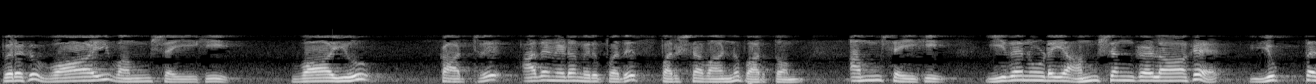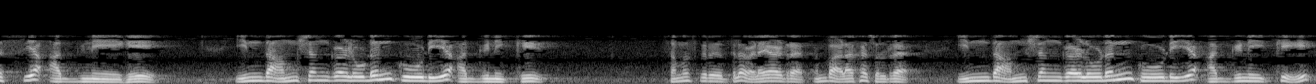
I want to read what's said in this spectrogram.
பிறகு வாய் வம்சைகி வாயு காற்று அதனிடம் இருப்பது ஸ்பர்ஷவான்னு பார்த்தோம். அம்சைகி. இதனுடைய அம்சங்களாக யுக்தசிய அக்னேகே. இந்த அம்சங்களுடன் கூடிய அக்னிக்கு. சமஸ்கிருதத்துல விளையாடுற ரொம்ப அழகா சொல்ற இந்த அம்சங்களுடன் கூடிய அக்னிக்கு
